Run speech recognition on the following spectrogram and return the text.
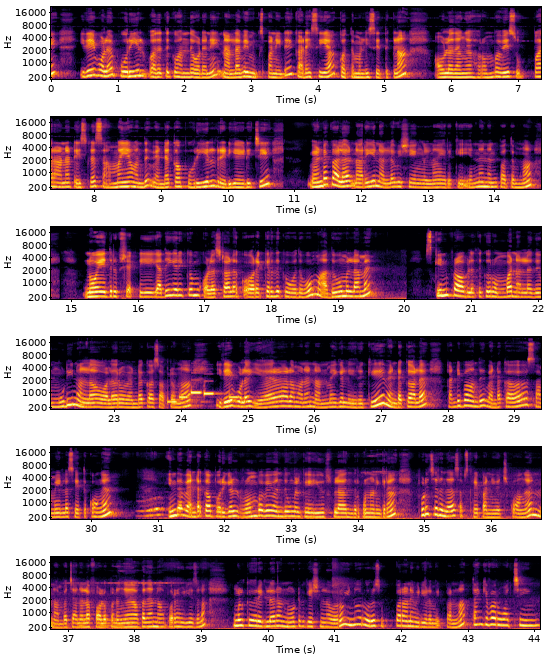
இதே போல் பொரியல் பதத்துக்கு வந்த உடனே நல்லாவே மிக்ஸ் பண்ணிவிட்டு கடைசியாக கொத்தமல்லி சேர்த்துக்கலாம். அவ்வளோதாங்க. ரொம்பவே சூப்பரான டேஸ்ட்டில் செம்மையாக வந்து வெண்டைக்காய் பொரியல் ரெடி ஆகிடுச்சு வெண்டைக்காயில் நிறைய நல்ல விஷயங்கள்லாம் இருக்குது என்னென்னு பார்த்தோம்னா நோய் எதிர்ப்பு சக்தியை அதிகரிக்கும் கொலஸ்ட்ராலை குறைக்கிறதுக்கு உதவும். அதுவும் இல்லாமல் ஸ்கின் ப்ராப்ளத்துக்கு ரொம்ப நல்லது. முடி நல்லா வளரும். வெண்டைக்காய் சாப்பிட்டோம்னா இதே போல் ஏராளமான நன்மைகள் இருக்குது வெண்டைக்காயில் கண்டிப்பாக வந்து வெண்டைக்காவை சமையலில் சேர்த்துக்கோங்க. இந்த வெண்டைக்காய் பொரியல் ரொம்பவே வந்து உங்களுக்கு யூஸ்ஃபுல்லாக இருந்திருக்கும்னு நினைக்கிறேன். பிடிச்சிருந்தா சப்ஸ்கிரைப் பண்ணி வச்சுக்கோங்க. நம்ம சேனலை ஃபாலோ பண்ணுங்கள் அப்போ தான் நான் போகிற வீடியோஸ் எல்லாம் உங்களுக்கு ரெகுலராக நோட்டிஃபிகேஷனில் வரும். இன்னொரு ஒரு சூப்பரான வீடியோவில் மீட் பண்ணலாம். தேங்க்யூ ஃபார் வாட்சிங்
